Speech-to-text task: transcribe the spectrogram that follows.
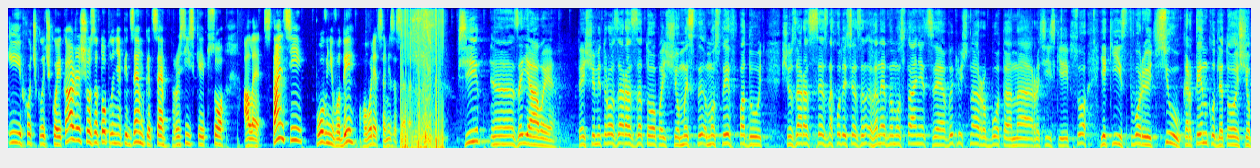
І, хоч Кличко і каже, що затоплення підземки це російське ПСО, але станції повні води говорять самі за себе. Всі е, заяви, те, що метро зараз затопить, що мости, впадуть, що зараз все знаходиться в ганебному стані, це виключна робота на російські ПСО, які створюють всю картинку для того, щоб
